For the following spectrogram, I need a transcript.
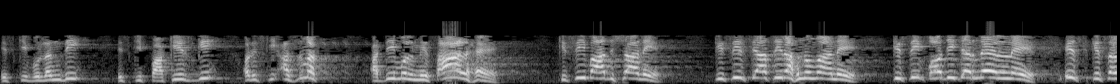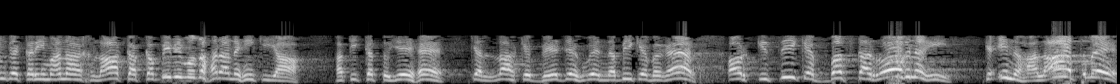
اس کی بلندی، اس کی پاکیزگی اور اس کی عظمت عدیم المثال ہے۔ کسی بادشاہ نے، کسی سیاسی رہنما نے کسی فوجی جرنیل نے اس قسم کے کریمانہ اخلاق کا کبھی بھی مظاہرہ نہیں کیا۔ حقیقت تو یہ ہے کہ اللہ کے بیجے ہوئے نبی کے بغیر اور کسی کے بس کا روگ نہیں کہ ان حالات میں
